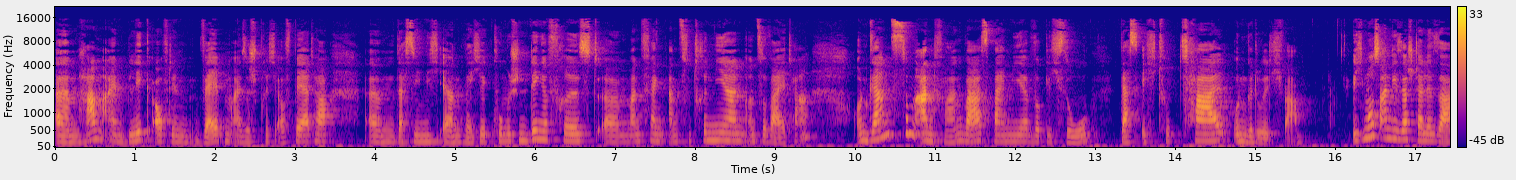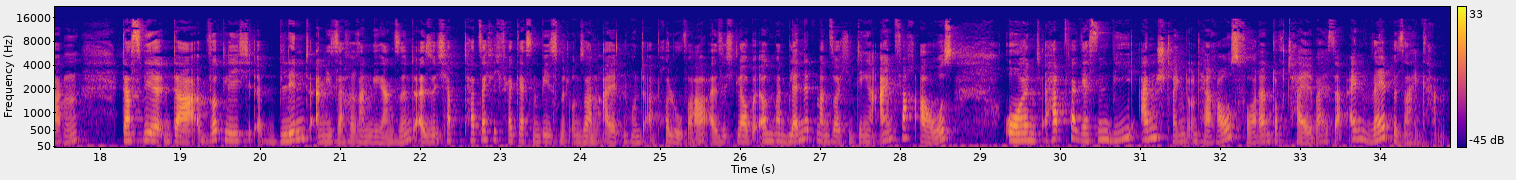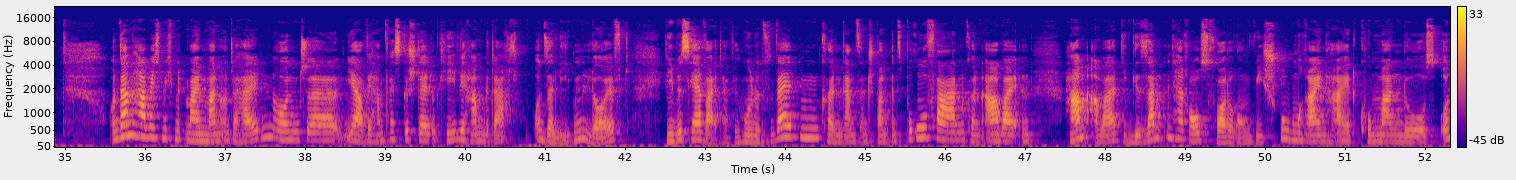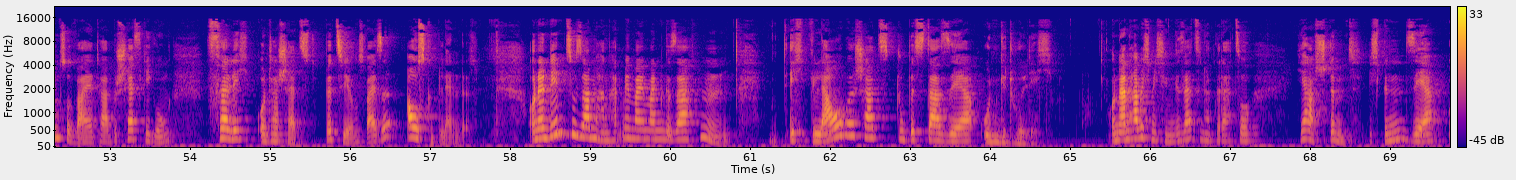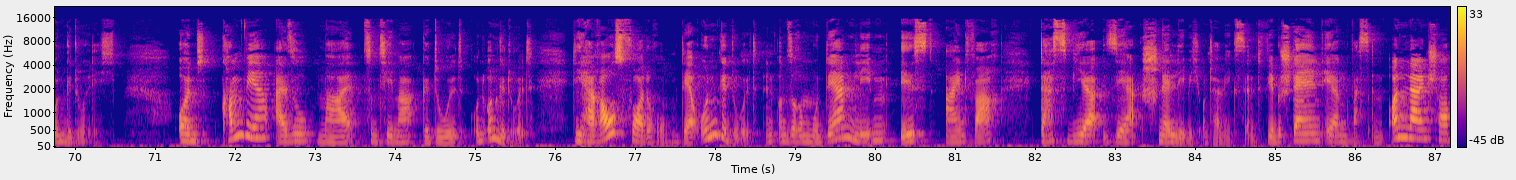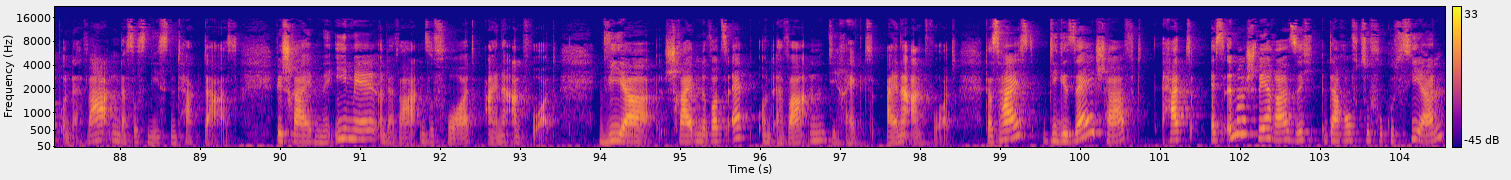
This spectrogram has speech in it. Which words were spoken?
ähm, haben einen Blick auf den Welpen, also sprich auf Bertha, dass sie nicht irgendwelche komischen Dinge frisst. Ähm, man fängt an zu trainieren und so weiter. Und ganz zum Anfang war es bei mir wirklich so, dass ich total ungeduldig war. Ich muss an dieser Stelle sagen, dass wir da wirklich blind an die Sache rangegangen sind. Also ich habe tatsächlich vergessen, wie es mit unserem alten Hund Apollo war. Also ich glaube, irgendwann blendet man solche Dinge einfach aus und habe vergessen, wie anstrengend und herausfordernd doch teilweise ein Welpe sein kann. Und dann habe ich mich mit meinem Mann unterhalten und äh, ja, wir haben festgestellt, okay, wir haben gedacht, unser Leben läuft wie bisher weiter. Wir holen uns einen Welpen, können ganz entspannt ins Büro fahren, können arbeiten, haben aber die gesamten Herausforderungen wie Stubenreinheit, Kommandos und so weiter, Beschäftigung völlig unterschätzt bzw. ausgeblendet. Und in dem Zusammenhang hat mir mein Mann gesagt, hm, ich glaube, Schatz, du bist da sehr ungeduldig. Und dann habe ich mich hingesetzt und habe gedacht so, ja, stimmt, ich bin sehr ungeduldig. Und kommen wir also mal zum Thema Geduld und Ungeduld. Die Herausforderung der Ungeduld in unserem modernen Leben ist einfach, dass wir sehr schnelllebig unterwegs sind. Wir bestellen irgendwas im Online-Shop und erwarten, dass es nächsten Tag da ist. Wir schreiben eine E-Mail und erwarten sofort eine Antwort. Wir schreiben eine WhatsApp und erwarten direkt eine Antwort. Das heißt, die Gesellschaft hat es immer schwerer, sich darauf zu fokussieren,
